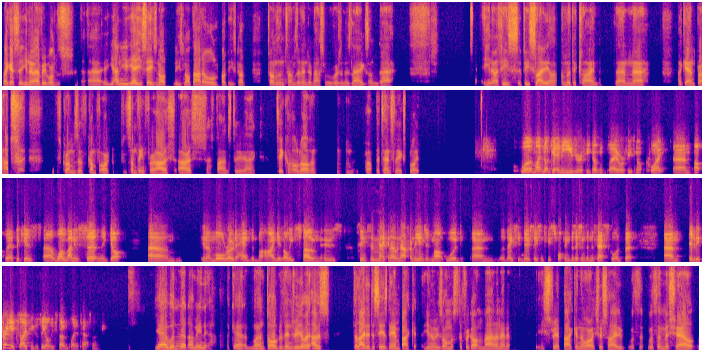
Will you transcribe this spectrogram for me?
like I said, you know, everyone's uh, and you, yeah, you say he's not he's not that old, but he's got tons and tons of international overs in his legs, and uh, you know, if he's if he's slightly on the decline, then uh, again perhaps crumbs of comfort or something for Irish Irish fans to uh, take hold of and potentially exploit. Well, it might not get any easier if he doesn't play or if he's not quite um, up there, because uh, one man who's certainly got um, you know more road ahead than behind is Ollie Stone, who's seems to have mm. taken over now from the injured Mark Wood. Um, they do seem to be swapping positions in the Test squad, but um, it'd be pretty exciting to see Ollie Stone play a Test match. Yeah, wouldn't it? I mean, again, man, dogged with injury. I was delighted to see his name back. You know, he's almost the forgotten man, and then he's straight back in the Warwickshire side with with a Michelle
